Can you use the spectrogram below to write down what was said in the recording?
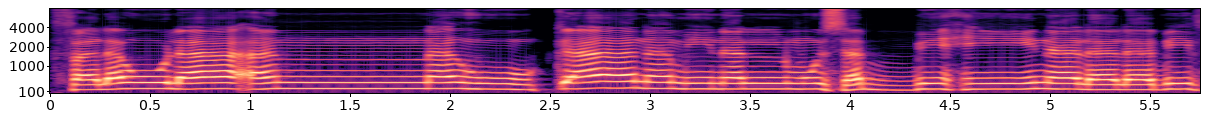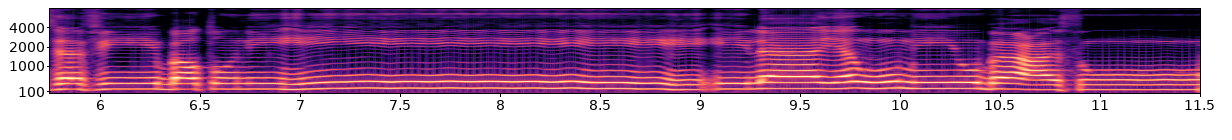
فلولا أنه كان من المسبحين للبث في بطنه إلى يوم يبعثون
